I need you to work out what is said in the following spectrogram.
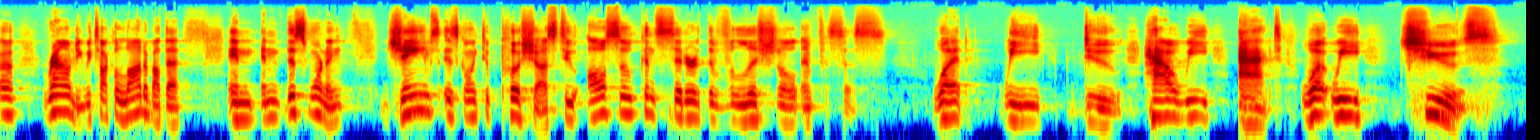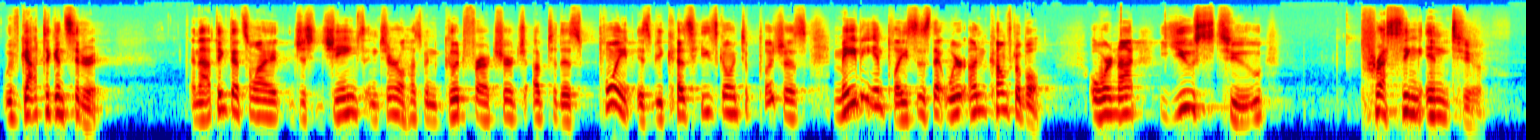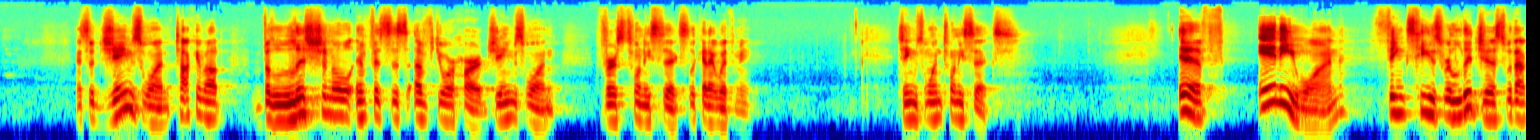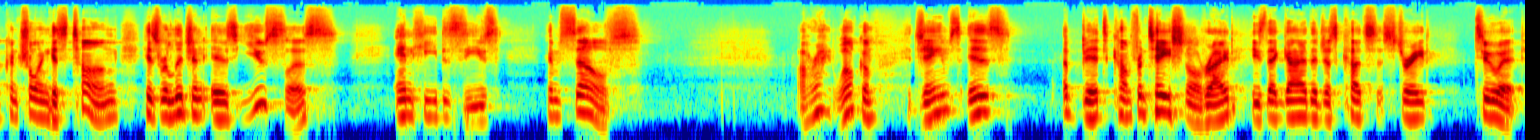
around you? We talk a lot about that. And, and this morning, James is going to push us to also consider the volitional emphasis what we do, how we act, what we choose. We've got to consider it. And I think that's why just James in general has been good for our church up to this point, is because he's going to push us maybe in places that we're uncomfortable or we're not used to pressing into. And so, James 1, talking about volitional emphasis of your heart. James 1, verse 26. Look at it with me. James 1 26. If anyone thinks he is religious without controlling his tongue, his religion is useless and he deceives himself. All right, welcome. James is a bit confrontational, right? He's that guy that just cuts straight to it.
